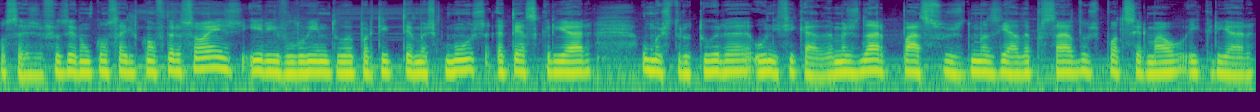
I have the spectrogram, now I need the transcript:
Ou seja, fazer um Conselho de Confederações, ir evoluindo a partir de temas comuns até se criar uma estrutura unificada. Mas dar passos demasiado apressados pode ser mau e criar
